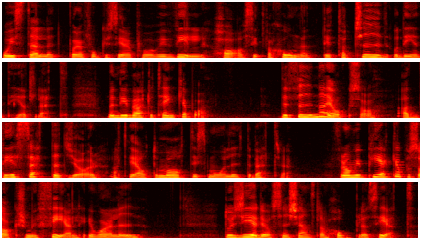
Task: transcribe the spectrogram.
och istället börja fokusera på vad vi vill ha av situationen. Det tar tid och det är inte helt lätt. Men det är värt att tänka på. Det fina är också att det sättet gör att vi automatiskt mår lite bättre. För om vi pekar på saker som är fel i våra liv, då ger det oss en känsla av hopplöshet.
